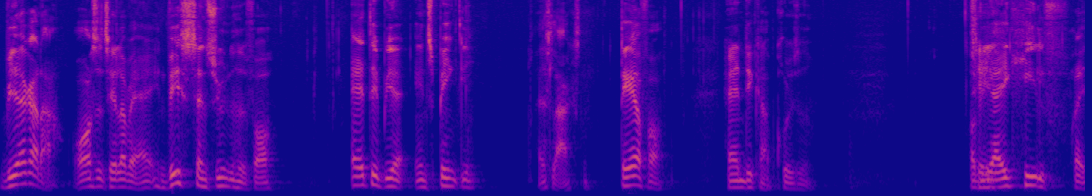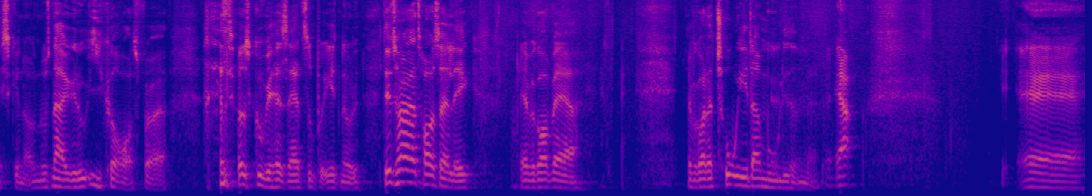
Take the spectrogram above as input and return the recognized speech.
virker der også til at være en vis sandsynlighed for, at det bliver en spinkel af slagsen. Derfor handicapkrydset. Og vi er ikke helt friske nok. Nu snakker du Ikaros før. Så skulle vi have satset på 1-0. Det tør jeg trods alt ikke. Jeg vil godt være... Jeg vil godt have to etter muligheden med. Ja. Øh,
